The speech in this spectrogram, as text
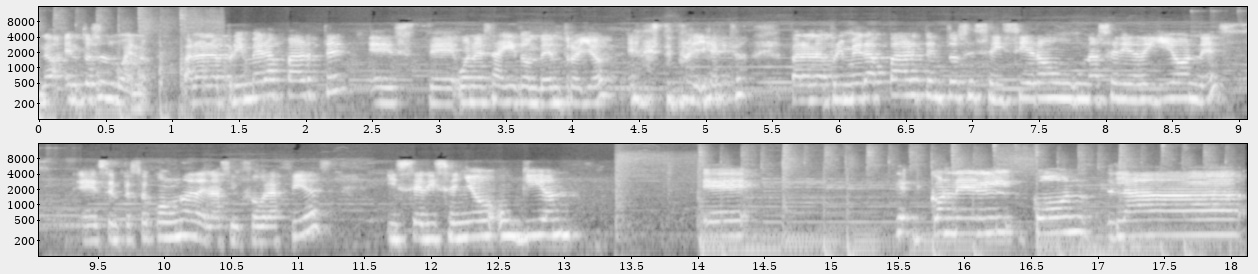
¿No? Entonces, bueno, para la primera parte, este, bueno, es ahí donde entro yo en este proyecto. Para la primera parte, entonces se hicieron una serie de guiones eh, se empezó con una de las infografías y se diseñó un guion eh, con, el, con la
